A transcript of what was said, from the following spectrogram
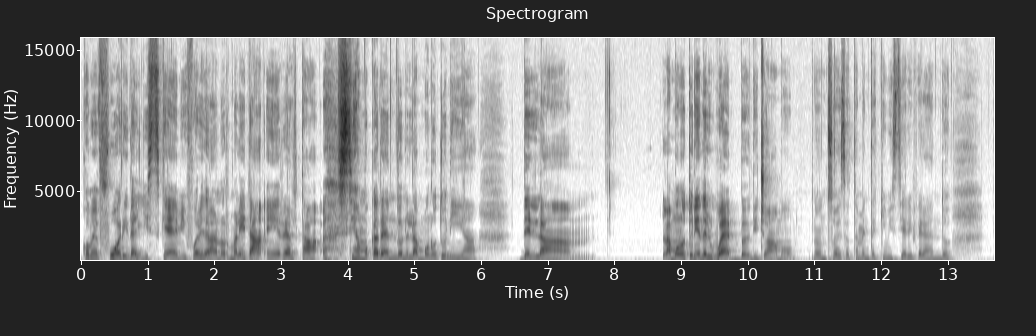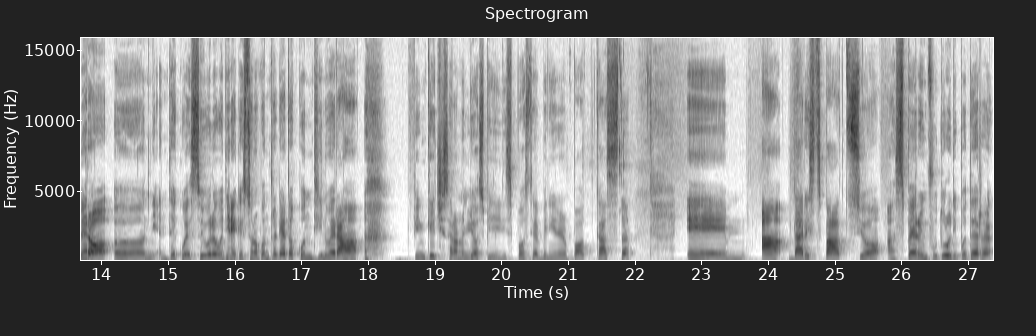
come fuori dagli schemi, fuori dalla normalità e in realtà stiamo cadendo nella monotonia della la monotonia del web, diciamo. Non so esattamente a chi mi stia riferendo. Però uh, niente, questo. Io volevo dire che sono contrariato, continuerà finché ci saranno gli ospiti disposti a venire nel podcast. E ehm, a dare spazio, a, spero in futuro di poter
